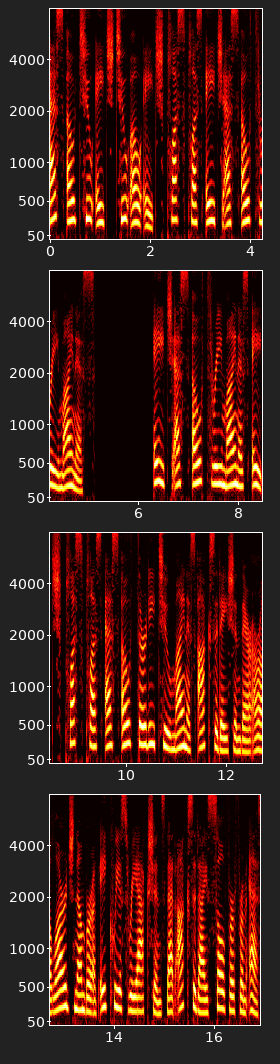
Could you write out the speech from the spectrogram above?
SO2 H2OH plus plus HSO3 minus HSO3 minus H plus plus SO32 minus oxidation. There are a large number of aqueous reactions that oxidize sulfur from S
